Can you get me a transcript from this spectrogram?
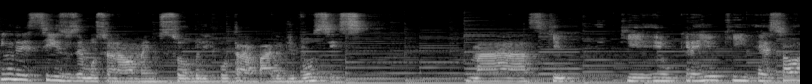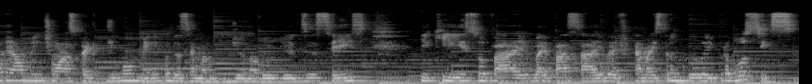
indecisos emocionalmente sobre o trabalho de vocês, mas que que eu creio que é só realmente um aspecto de momento da semana do dia 9 ao dia 16 e que isso vai, vai passar e vai ficar mais tranquilo aí para vocês.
